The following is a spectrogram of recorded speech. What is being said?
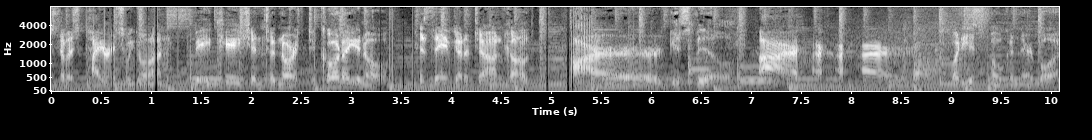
Most of us pirates, we go on vacation to North Dakota, you know, because they've got a town called Argusville. Arr, arr, arr. What are you smoking there, boy?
